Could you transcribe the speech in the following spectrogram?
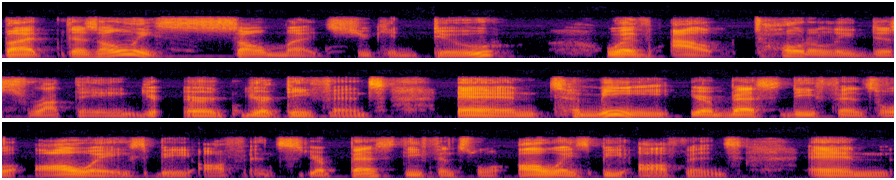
but there's only so much you can do without totally disrupting your your defense. And to me, your best defense will always be offense. Your best defense will always be offense. And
